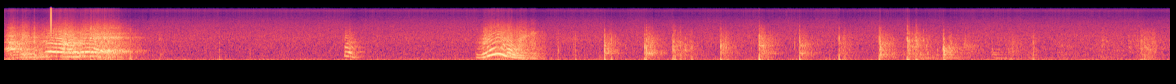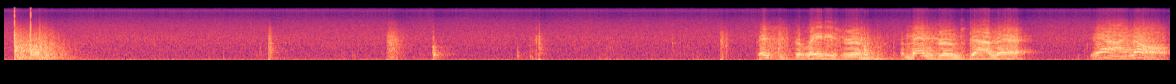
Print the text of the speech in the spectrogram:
I'll be going to bed. Really? This is the ladies' room. The men's room's down there. Yeah, I know.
